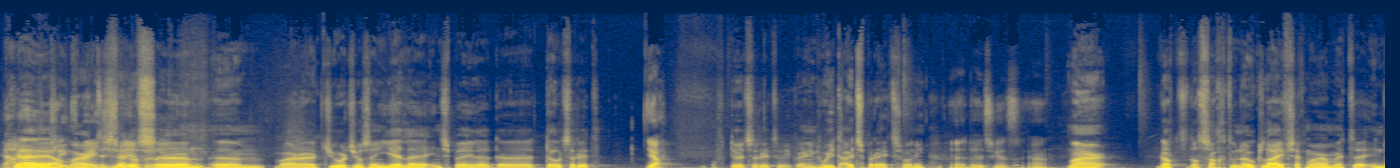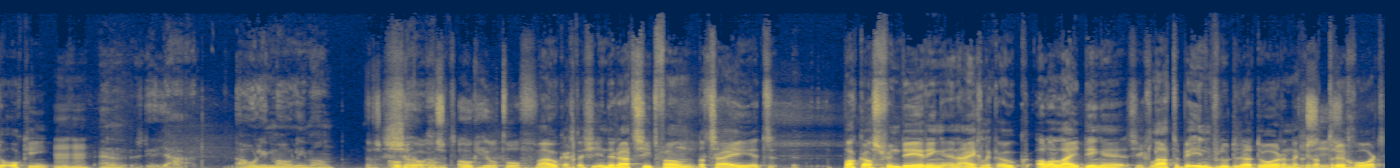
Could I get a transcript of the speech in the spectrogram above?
Ja, ja, ja, maar het is net als ehm, ehm, waar eh, Georgios en Jelle inspelen, de doodsrit. Ja, Of doodsrit, ik weet niet hoe je het uitspreekt, sorry. ja, het, ja. Maar dat, dat zag ik toen ook live, zeg maar, met eh, In de Okkie. Mhm. En ja, holy moly, man. Dat was ook, heel, was ook heel tof. Maar ook echt als je inderdaad ziet van dat zij het pakken als fundering en eigenlijk ook allerlei dingen zich laten beïnvloeden daardoor. En dat je dat terug hoort.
